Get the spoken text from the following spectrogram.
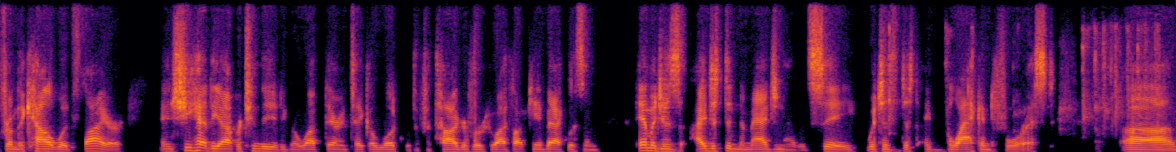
from the Calwood fire. And she had the opportunity to go up there and take a look with a photographer who I thought came back with some images I just didn't imagine I would see, which is just a blackened forest. Uh,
